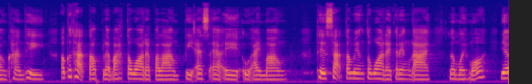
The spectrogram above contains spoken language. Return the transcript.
អងខាន់ធីអកថាតបផ្លែបះតវ៉ារប៉ឡាង PSLA ឧអៃម៉ងទេសៈតំៀងតវ៉ារក្រៀងដែរល្មើមញ៉ៅ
